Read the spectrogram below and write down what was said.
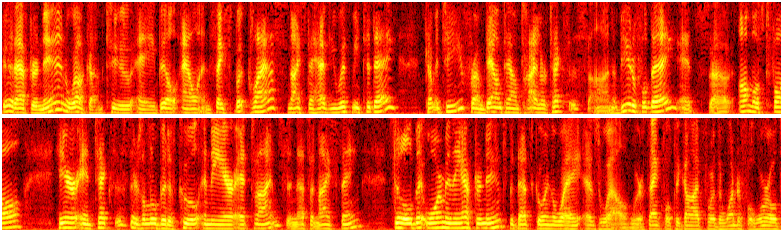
Good afternoon. Welcome to a Bill Allen Facebook class. Nice to have you with me today. Coming to you from downtown Tyler, Texas on a beautiful day. It's uh, almost fall here in Texas. There's a little bit of cool in the air at times, and that's a nice thing. It's a little bit warm in the afternoons, but that's going away as well. We're thankful to God for the wonderful world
